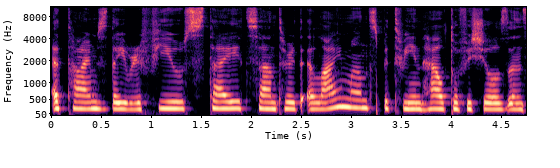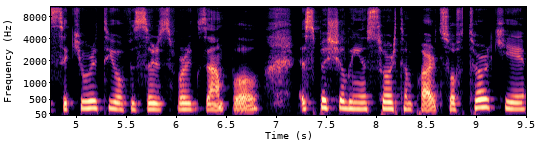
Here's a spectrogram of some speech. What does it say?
At times, they refuse state centered alignments between health officials and security officers, for example, especially in certain parts of Turkey.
